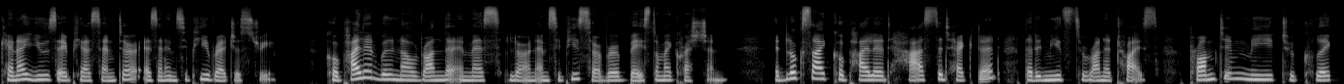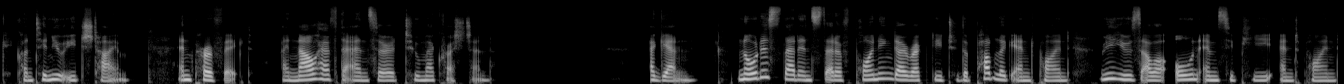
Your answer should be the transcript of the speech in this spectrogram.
can I use API Center as an MCP registry? Copilot will now run the MS Learn MCP server based on my question. It looks like Copilot has detected that it needs to run it twice, prompting me to click continue each time. And perfect. I now have the answer to my question. Again, notice that instead of pointing directly to the public endpoint, we use our own MCP endpoint,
